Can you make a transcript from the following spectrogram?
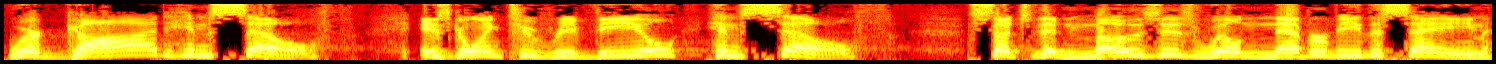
where God Himself is going to reveal Himself such that Moses will never be the same,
